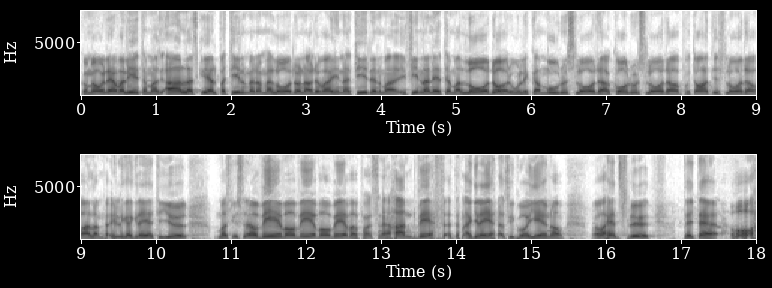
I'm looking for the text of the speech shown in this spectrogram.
Kommer ihåg när jag var liten, man, alla skulle hjälpa till med de här lådorna. Det var innan tiden, man, i Finland äter man lådor, olika morotslåda, kålrotslåda, potatislåda och alla möjliga grejer till jul. Man skulle stå och veva och veva och veva på en sån här handvev för att de här grejerna skulle gå igenom. Man var helt slut. Tänkte, åh,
